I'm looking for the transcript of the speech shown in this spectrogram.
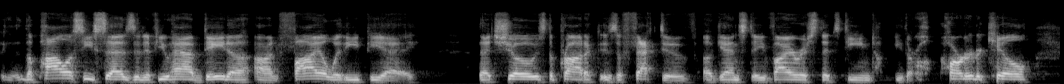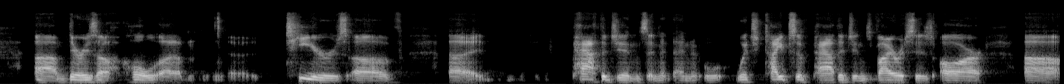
the policy says that if you have data on file with EPA that shows the product is effective against a virus that's deemed either harder to kill, um, there is a whole uh, tiers of uh, pathogens and, and which types of pathogens viruses are uh,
